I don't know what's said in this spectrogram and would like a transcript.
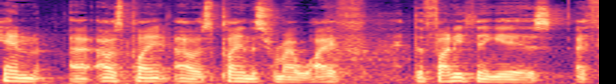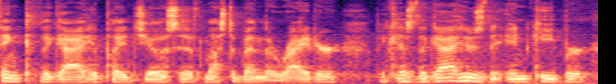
and I, I was playing I was playing this for my wife. The funny thing is, I think the guy who played Joseph must have been the writer because the guy who's the innkeeper,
